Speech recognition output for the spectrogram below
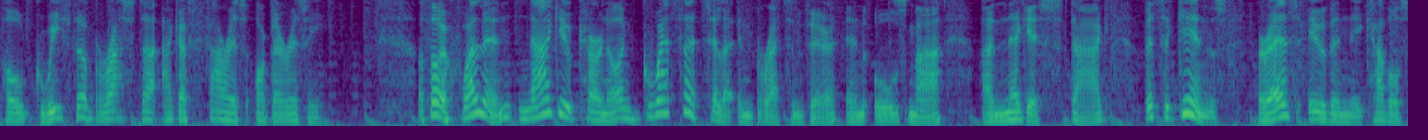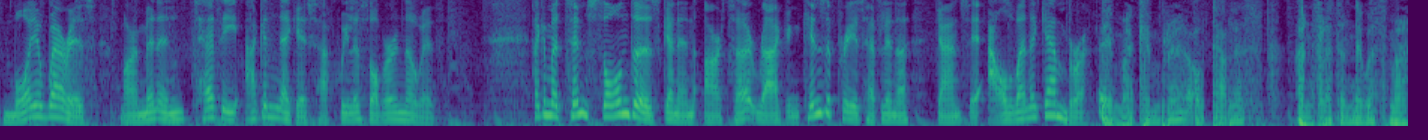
po guitha brasta aga faris orberisi. Although Wellin, Nagu Kerno and Gwetha Tilla in Bretonville in Ulsma a Negis Stag, bit agins Res iwddyn ni cafos mwy o weris mar minyn tefi ag yn neges a chwilas ober newydd. Hagama Tim Saunders gennym arta rag y pris heflina gans e alwen y gembra. E mae gembra o talith yn fleddyn newydd yma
